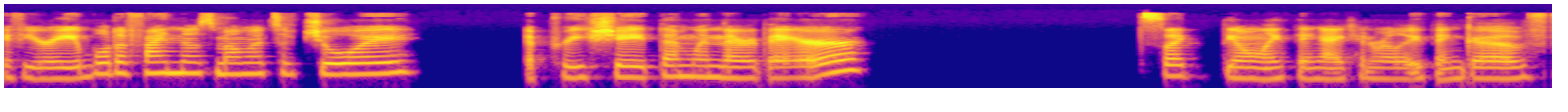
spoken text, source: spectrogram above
if you're able to find those moments of joy, appreciate them when they're there. It's like the only thing I can really think of.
